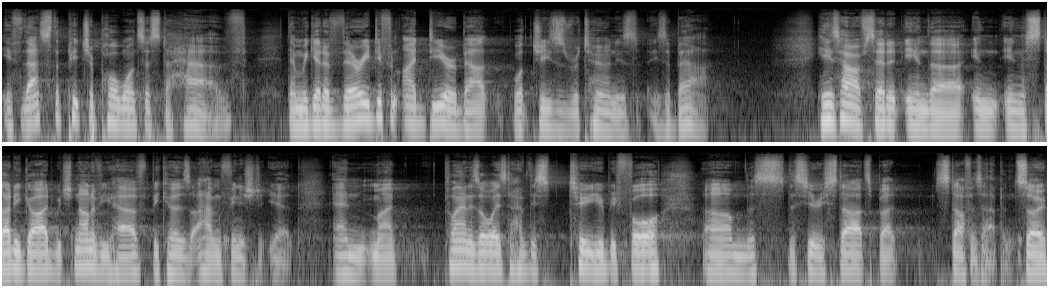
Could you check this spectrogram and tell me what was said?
if that's the picture Paul wants us to have, then we get a very different idea about what Jesus' return is, is about. Here's how I've said it in the, in, in the study guide, which none of you have because I haven't finished it yet. And my plan is always to have this to you before um, this, the series starts, but stuff has happened. So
